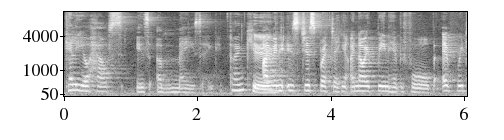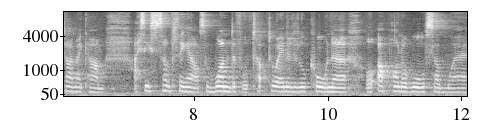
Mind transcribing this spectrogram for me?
Kelly, your house is amazing. Thank you. I mean, it is just breathtaking. I know I've been here before, but every time I come, I see something else wonderful tucked away in a little corner or up on a wall somewhere.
